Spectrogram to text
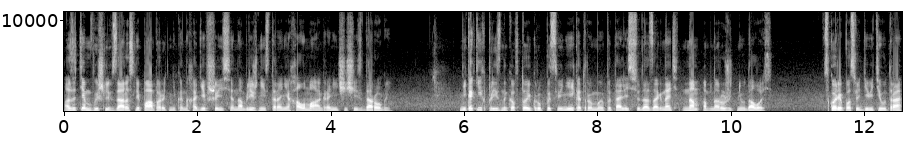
а затем вышли в заросли папоротника, находившиеся на ближней стороне холма, граничащей с дорогой. Никаких признаков той группы свиней, которую мы пытались сюда загнать, нам обнаружить не удалось. Вскоре после 9 утра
